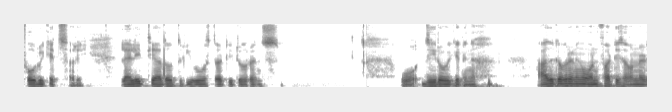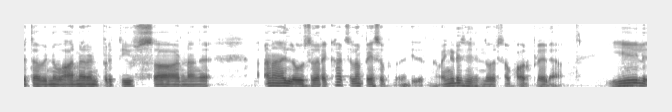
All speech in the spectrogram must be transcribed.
four wickets sorry Lalit Yadav three overs thirty two runs o zero விக்கெட்டுங்க அதுக்கப்புறம் என்னங்க ஒன் ஃபார்ட்டி செவன் எடுத்தால் இன்னும் வார்னர் அண்ட் பிரித்திவ்ஸா ஆடினாங்க. ஆனால் இதில் ஒரு சில ரெக்கார்ட்ஸ் எல்லாம் பேசப்பட வேண்டியது இருக்குங்க. வெங்கடேஷ் இந்த வருஷம் பவர் பிளேயில் ஏழு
